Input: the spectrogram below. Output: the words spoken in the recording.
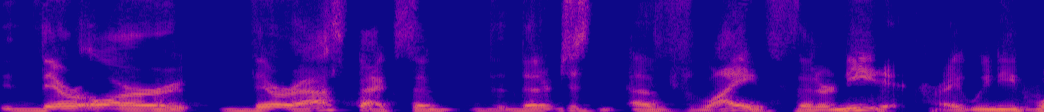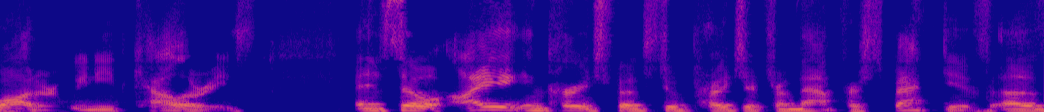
there are there are aspects of that are just of life that are needed right? We need water we need calories. And so i encourage folks to approach it from that perspective of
